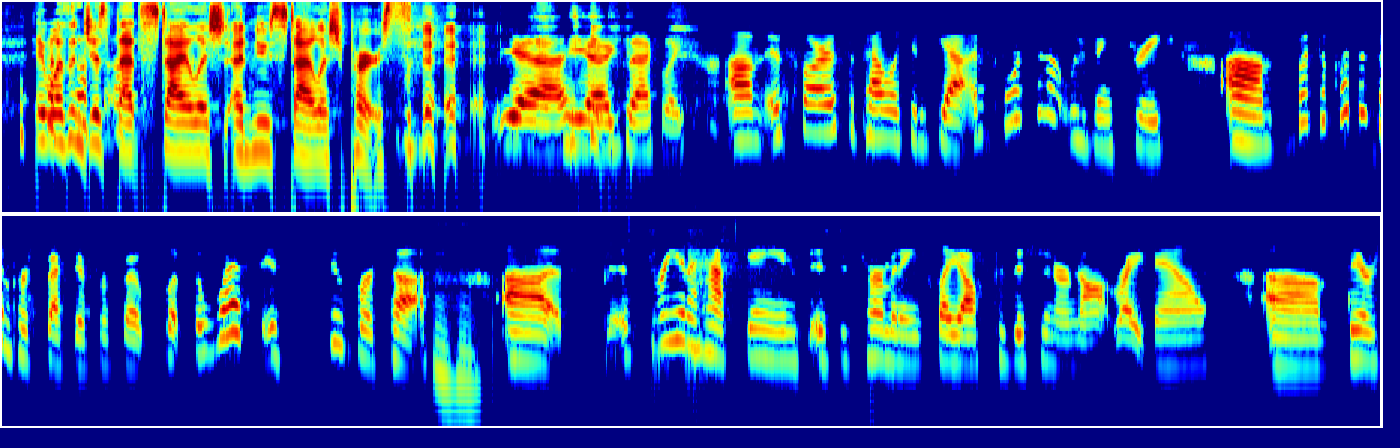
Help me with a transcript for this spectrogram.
it wasn't just that stylish, a new stylish purse. yeah, yeah, exactly. Um, as far as the Pelicans, yeah, unfortunate losing streak. Um, but to put this in perspective for folks, look, the West is super tough. Mm-hmm. Uh, three and a half games is determining playoff position or not right now. Um, there's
